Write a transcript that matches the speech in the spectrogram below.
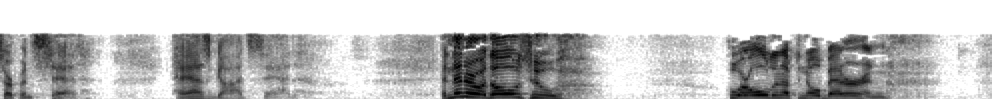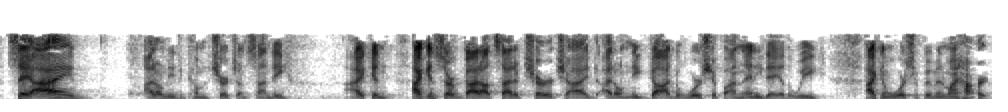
serpent said. Has God said? And then there are those who who are old enough to know better and say, I I don't need to come to church on Sunday. I can I can serve God outside of church. I I don't need God to worship on any day of the week. I can worship him in my heart.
